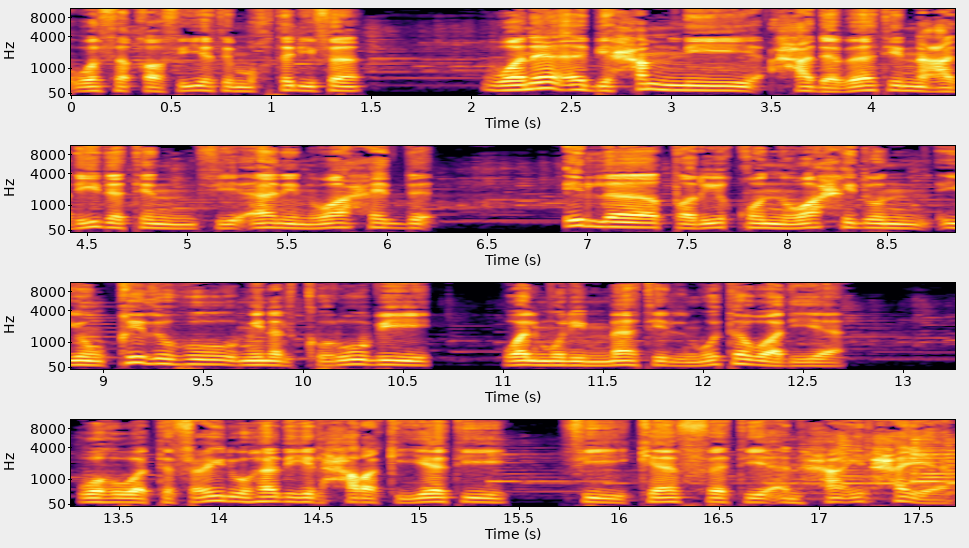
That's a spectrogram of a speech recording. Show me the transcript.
وثقافية مختلفة وناء بحمل حدبات عديدة في آن واحد إلا طريق واحد ينقذه من الكروب والملمات المتواليه وهو تفعيل هذه الحركيات في كافة أنحاء الحياة.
